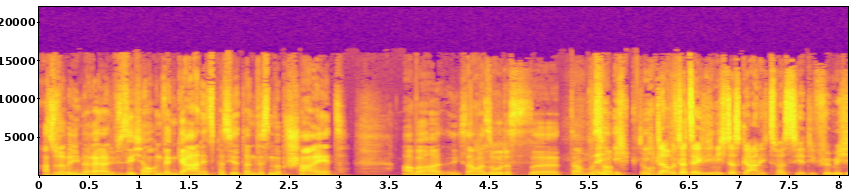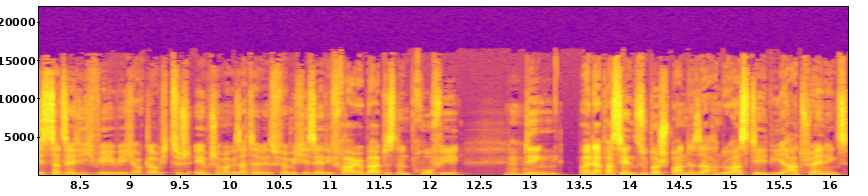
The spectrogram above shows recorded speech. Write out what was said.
Also da bin ich mir relativ sicher und wenn gar nichts passiert, dann wissen wir Bescheid. Aber ich sag mal so, dass, äh, da muss man. Ich, ich glaube tatsächlich nicht, dass gar nichts passiert. Die, für mich ist tatsächlich, wie, wie ich auch, glaube ich, zwischen, eben schon mal gesagt habe, ist, für mich ist eher die Frage, bleibt es ein Profi? Ding, weil da passieren super spannende Sachen. Du hast die VR-Trainings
